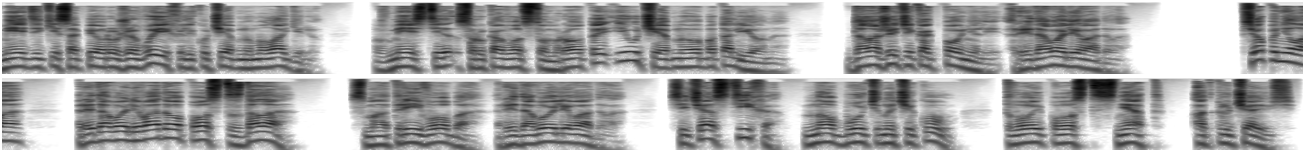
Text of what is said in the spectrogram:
Медики-сапер уже выехали к учебному лагерю вместе с руководством роты и учебного батальона. Доложите, как поняли. Рядовой Левадова». «Все поняла. Рядовой Левадова пост сдала. Смотри в оба. Рядовой Левадова. Сейчас тихо, но будь начеку. Твой пост снят. Отключаюсь.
